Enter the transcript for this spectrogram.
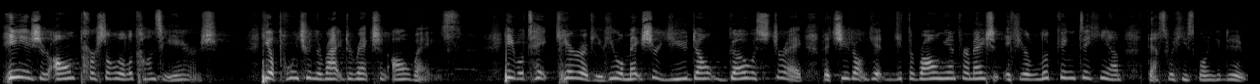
He is your own personal little concierge. He'll point you in the right direction always. He will take care of you. He will make sure you don't go astray, that you don't get, get the wrong information. If you're looking to Him, that's what He's going to do.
